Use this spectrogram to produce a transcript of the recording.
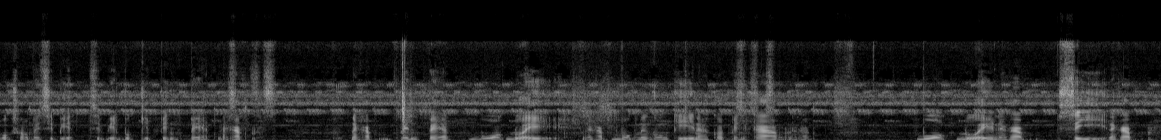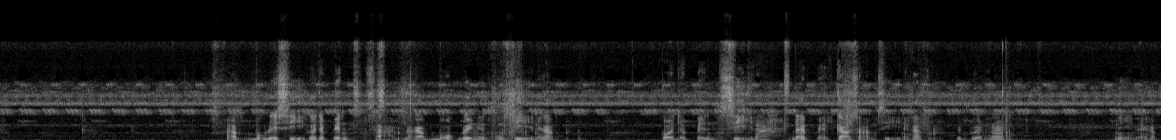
บวกสองเป็นสิบเอ็ดสิบเอ็ดบวกเจ็ดเป็นแปดนะครับนะครับ เป็นแปดบวกด้วยนะครับ บวกหนึ่งคงที่นะก็เป็นเก้านะครับ บวกด้วยนะครับสี่นะครับครับบวกด้วย 4 ก็จะเป็น 3 นะครับ บวกด้วย 1 คงที่นะครับ ก็จะเป็น 4 นะ ได้ 8 9 3 4 นะครับเพื่อนๆนะนี่นะครับ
